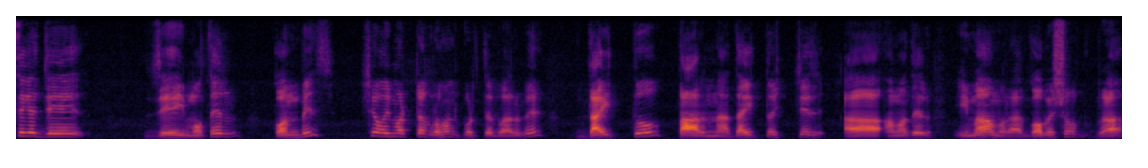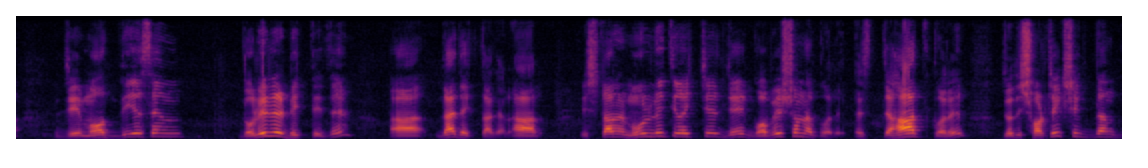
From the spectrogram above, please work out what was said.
থেকে যে, যেই মতের কনভিন্স সে ওই মতটা গ্রহণ করতে পারবে। দায়িত্ব তার না। দায়িত্ব হচ্ছে আমাদের ইমামরা, গবেষকরা যে মত দিয়েছেন দলিলের ভিত্তিতে দায় দায়িত্ব তাদের। আর ইসলামের মূলনীতি হচ্ছে যে গবেষণা করে ইস্তেহাদ করে, যদি সঠিক সিদ্ধান্ত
